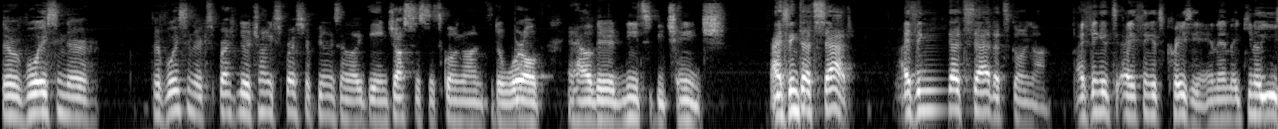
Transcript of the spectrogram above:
they were voicing their they're voicing their expression. They're trying to express their feelings on like the injustice that's going on to the world and how there needs to be change. I think that's sad. I think that's sad that's going on. I think it's I think it's crazy. And then like you know you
